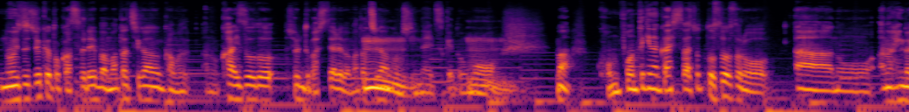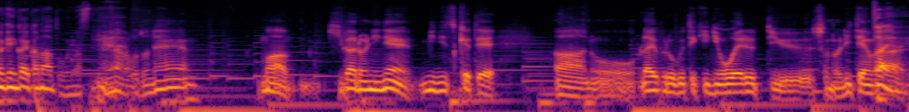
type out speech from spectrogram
ノイズ除去とかすればまた違うかもあの解像度処理とかしてやればまた違うかもしれないですけども、うん根本的な画質はちょっとそろそろあのあの辺が限界かなと思いますね。なるほどね。まあ気軽にね身につけてあのライフログ的に追えるっていうその利点は、はいはいはい。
